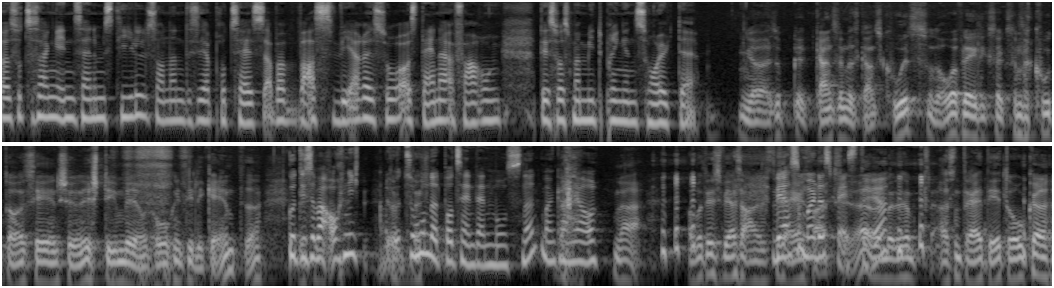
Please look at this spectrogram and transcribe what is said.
ja. Äh, sozusagen in seinem Stil, sondern das ist ja ein Prozess. Aber was wäre so aus deiner Erfahrung das, was man mitbringen sollte? Ja, also ganz, wenn man es ganz kurz und oberflächlich sagt, sind wir gut aussehen, schöne Stimme und hochintelligent. Ja. Gut, ist aber auch nicht zu 100 Prozent ein Muss, ne? Man kann ja auch. Nein, aber das wäre es alles. Wäre es mal das Beste, ja. Wenn man das aus dem 3D-Drucker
